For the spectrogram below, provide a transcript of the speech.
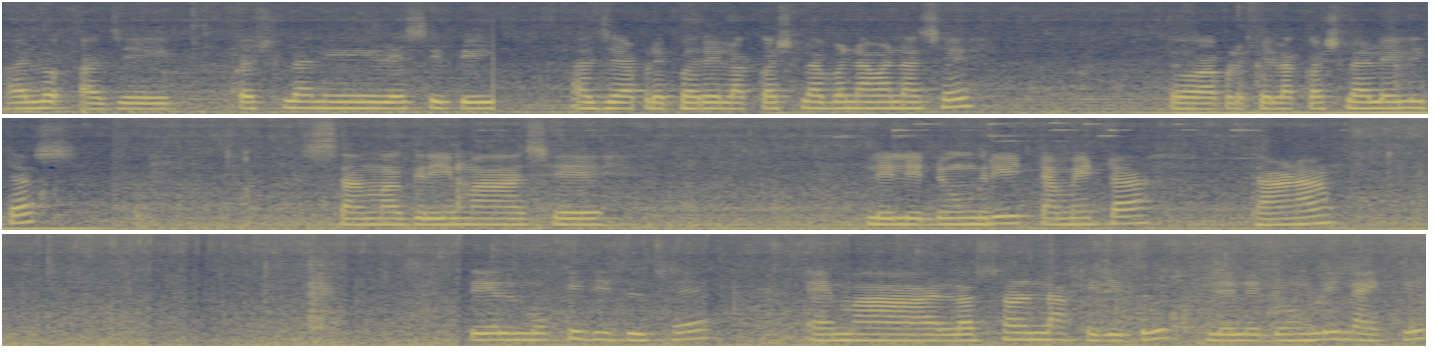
હાલો, આજે કસલાની રેસીપી આજે આપણે ભરેલા કસલા બનાવવાના છે. તો આપણે પહેલાં કસલા લઈ લીધા સામગ્રીમાં છે લીલી ડુંગળી, ટમેટાં, ધાણા. તેલ મૂકી દીધું છે. એમાં લસણ નાખી દીધું. લીલી ડુંગળી નાખી,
